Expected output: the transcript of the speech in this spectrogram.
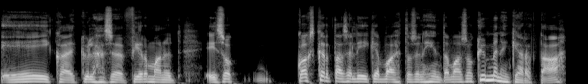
Ei kai, kyllähän se firma nyt, ei se ole kaksi kertaa se liikevaihto sen hinta, vaan se on kymmenen kertaa.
